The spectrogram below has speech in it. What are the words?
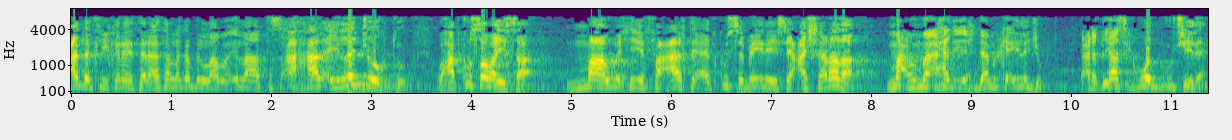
cadadkii kale alaaan laga bilaabo ilaa tisca xaal ay la joogto waxaad ku samaysaa maa wixii facalta aad ku samaynaysay casharada machumaa axad iyo ixdaa marka ay la joogto. Yani qiyaaskii kuwaad buu u jeedaa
